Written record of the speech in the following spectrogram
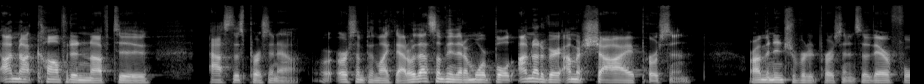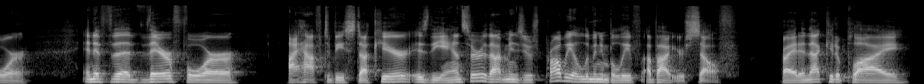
I'm not confident enough to ask this person out, or, or something like that, or that's something that I'm more bold. I'm not a very, I'm a shy person, or I'm an introverted person, and so therefore, and if the therefore I have to be stuck here is the answer, that means there's probably a limiting belief about yourself, right? And that could apply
